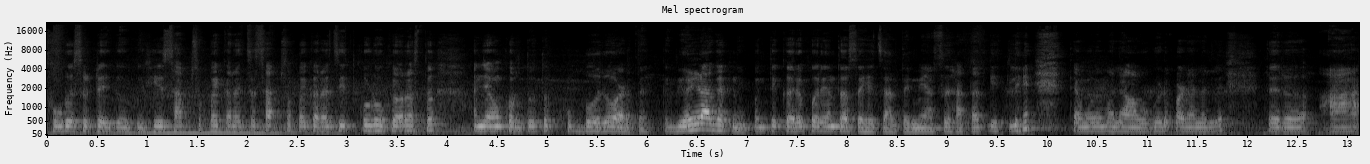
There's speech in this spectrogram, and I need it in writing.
थोडंसं टे हे साफसफाई करायचं साफसफाई करायचं इतकं डोक्यावर असतं आणि जेव्हा करतो तर खूप बरं वाटतं. वेळ लागत नाही पण ते करेपर्यंत असं हे चालतं मी असं हातात घेतले त्यामुळे मला अवघड पडायला लागले तर हा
